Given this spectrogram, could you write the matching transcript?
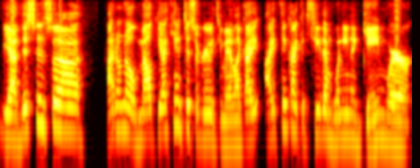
yeah, this is. Uh, I don't know, Melky. I can't disagree with you, man. Like I, I think I could see them winning a game where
